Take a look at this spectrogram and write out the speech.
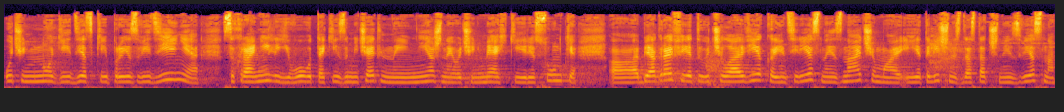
Очень многие детские произведения сохранили его вот такие замечательные, нежные, очень мягкие рисунки. А, биография этого человека интересна и значима, и эта личность достаточно известна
